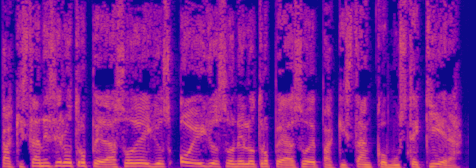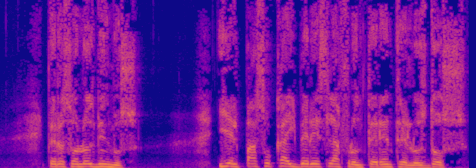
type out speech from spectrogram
Pakistán es el otro pedazo de ellos o ellos son el otro pedazo de Pakistán, como usted quiera, pero son los mismos. Y el paso Khyber es la frontera entre los dos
